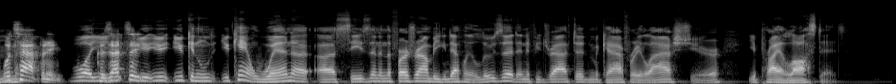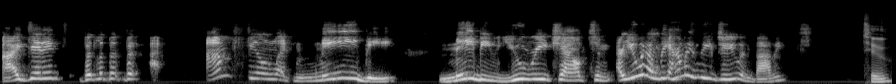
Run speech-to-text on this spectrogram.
what's Mm, happening? Well, you, 'Cause that's a- you, you you can you can't win a, a season in the first round, but you can definitely lose it. And if you drafted McCaffrey last year, you probably lost it. I didn't, but but but I, I'm feeling like maybe maybe you reach out to. Are you in a league? How many leagues are you in, Bobby? Two.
